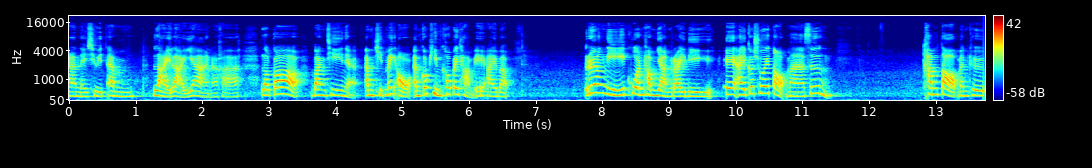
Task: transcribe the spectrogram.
งานในชีวิตแอมหลายๆ อย่างนะคะ แล้วก็บางทีเนี่ยแอมคิดไม่ออกแอมก็พิมพ์เข้าไปถาม AI แบบ เรื่องนี้ควรทำอย่างไรดี AI ก็ช่วยตอบมาซึ่ง คำตอบมันคือ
